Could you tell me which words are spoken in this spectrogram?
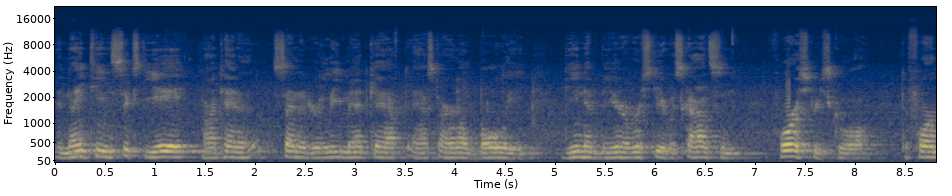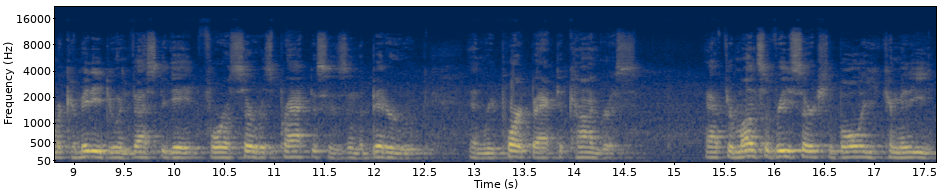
In 1968, Montana Senator Lee Metcalf asked Arnold Bolle, Dean of the University of Wisconsin Forestry School, to form a committee to investigate Forest Service practices in the Bitterroot and report back to Congress. After months of research, the Bolle Committee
